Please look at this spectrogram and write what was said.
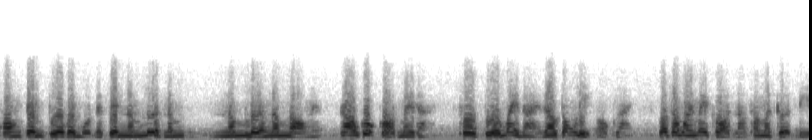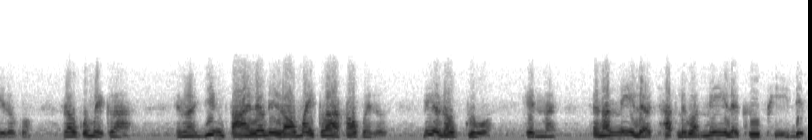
พองเต็มตัวไปหมดเนี่ยเป็นน้ำเลือดน้ำน้ำเหลืองน้ำหนองเนี่ยเราก็กอดไม่ได้ถูกตัวไม่ได้ เราต้องหลีกออกไกลก็ทำไมไม่กอดเราถ้ามันเกิดดีแล้วก็ เราก็ไม่กล้า เห็นไหมยิ่งตายแล้วนี่เราไม่กล้าเข้าไปเลย นี่เรากลัวเห็นไหม ฉะนั้นนี่แหละชัดเลยว่านี่แหละคือผีดิบ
